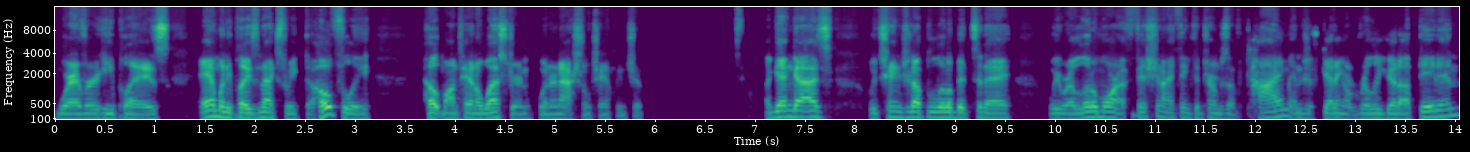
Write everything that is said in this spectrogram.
wherever he plays and when he plays next week to hopefully help Montana Western win a national championship. Again, guys, we changed it up a little bit today. We were a little more efficient, I think, in terms of time and just getting a really good update in.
